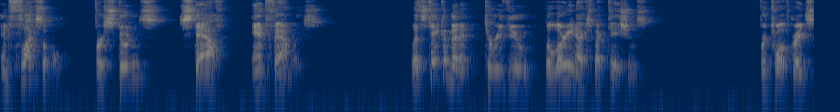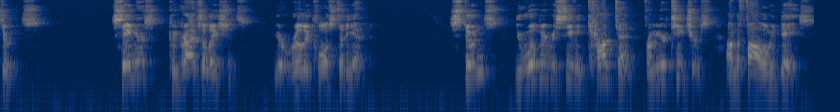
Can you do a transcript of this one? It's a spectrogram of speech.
and flexible for students, staff, and families. Let's take a minute to review the learning expectations for 12th grade students. Seniors, congratulations. You're really close to the end. Students, you will be receiving content from your teachers on the following days.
